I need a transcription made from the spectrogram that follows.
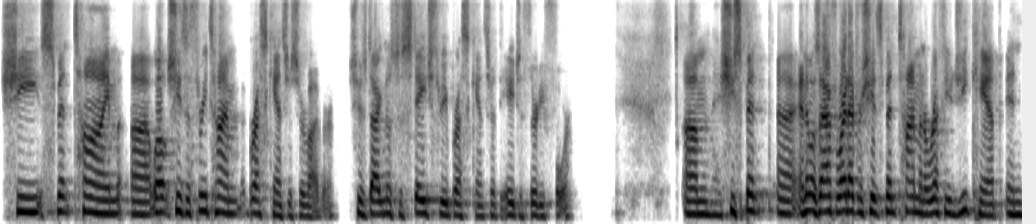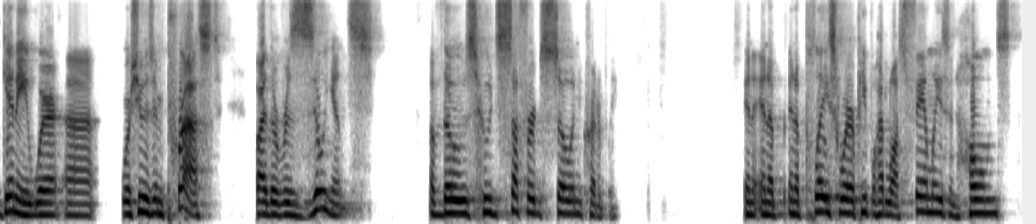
She spent time, uh, well, she's a three time breast cancer survivor. She was diagnosed with stage three breast cancer at the age of 34 um, she spent, uh, and it was after, right after she had spent time in a refugee camp in Guinea, where uh, where she was impressed by the resilience of those who'd suffered so incredibly. In, in, a, in a place where people had lost families and homes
